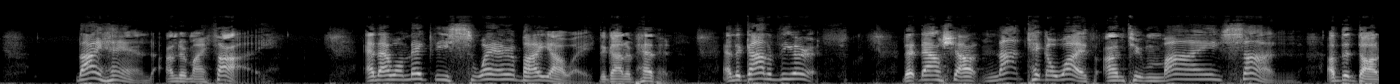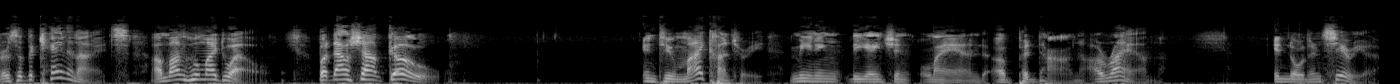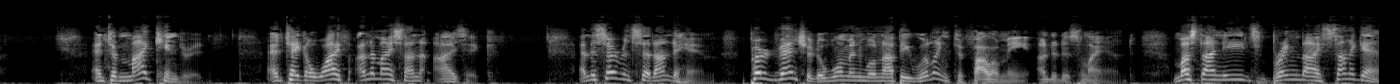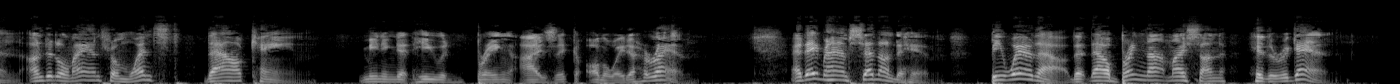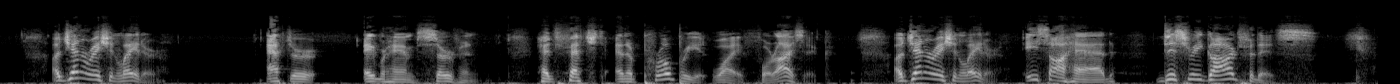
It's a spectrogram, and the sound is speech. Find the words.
thy hand under my thigh, and I will make thee swear by Yahweh, the God of heaven, and the God of the earth, that thou shalt not take a wife unto my son of the daughters of the Canaanites, among whom I dwell, but thou shalt go into my country, meaning the ancient land of Padan Aram, in northern Syria, and to my kindred, and take a wife unto my son Isaac. And the servant said unto him, Peradventure the woman will not be willing to follow me unto this land. Must I needs bring thy son again unto the land from whence thou came? Meaning that he would bring Isaac all the way to Haran. And Abraham said unto him, Beware thou that thou bring not my son hither again. A generation later, after Abraham's servant had fetched an appropriate wife for Isaac, a generation later, Esau had disregard for this.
